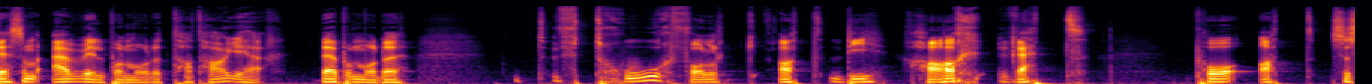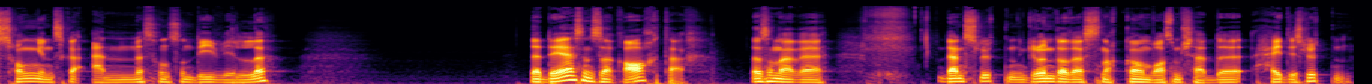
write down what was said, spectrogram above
det som jeg vil på en måte ta tak i her, det er på en måte Tror folk at de har rett på at sesongen skal ende sånn som de ville? Det er det jeg syns er rart her. Det er sånn der, eh, Den slutten, Grunnen til at jeg snakka om hva som skjedde helt i slutten,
